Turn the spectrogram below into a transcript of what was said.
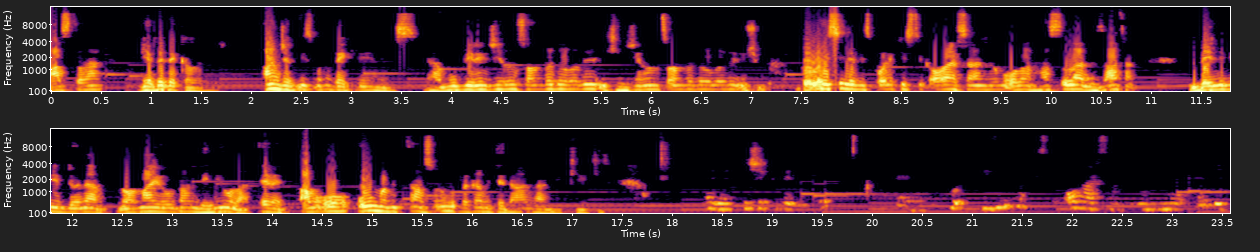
hastalar gebe de kalabilir. Ancak biz bunu bekleyemeyiz. Yani bu birinci yılın sonunda da olabilir, ikinci yılın sonunda da olabilir, üçüncü. Dolayısıyla biz polikistik over sendromu olan hastalarda zaten belli bir dönem normal yoldan deniyorlar. Evet ama o olmadıktan sonra mutlaka bir tedavi vermek gerekir. Evet, teşekkür ederim. Ee, bu bizim polikistik over sendromu olup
